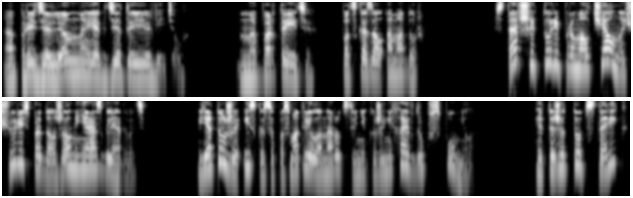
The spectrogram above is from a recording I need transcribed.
«Определенно я где-то ее видел». «На портрете», — подсказал Амадор. Старший Тори промолчал, но щурясь продолжал меня разглядывать. Я тоже искоса посмотрела на родственника жениха и вдруг вспомнила. Это же тот старик,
